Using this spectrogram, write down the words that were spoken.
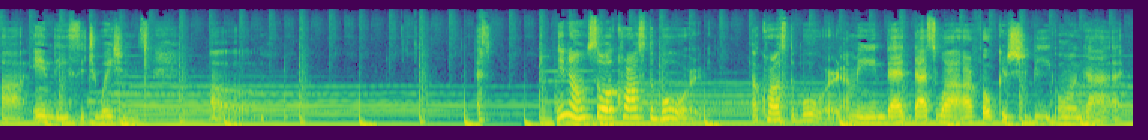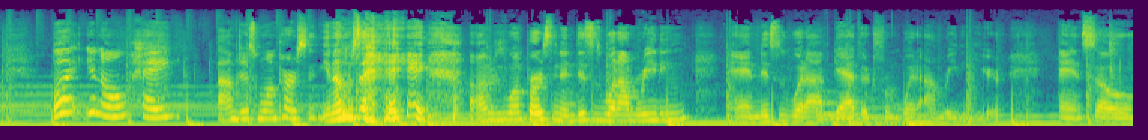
uh, in these situations. Uh, you know, so across the board, across the board. I mean, that that's why our focus should be on God. But, you know, hey, I'm just one person, you know what I'm saying? I'm just one person and this is what I'm reading and this is what I've gathered from what I'm reading here. And so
